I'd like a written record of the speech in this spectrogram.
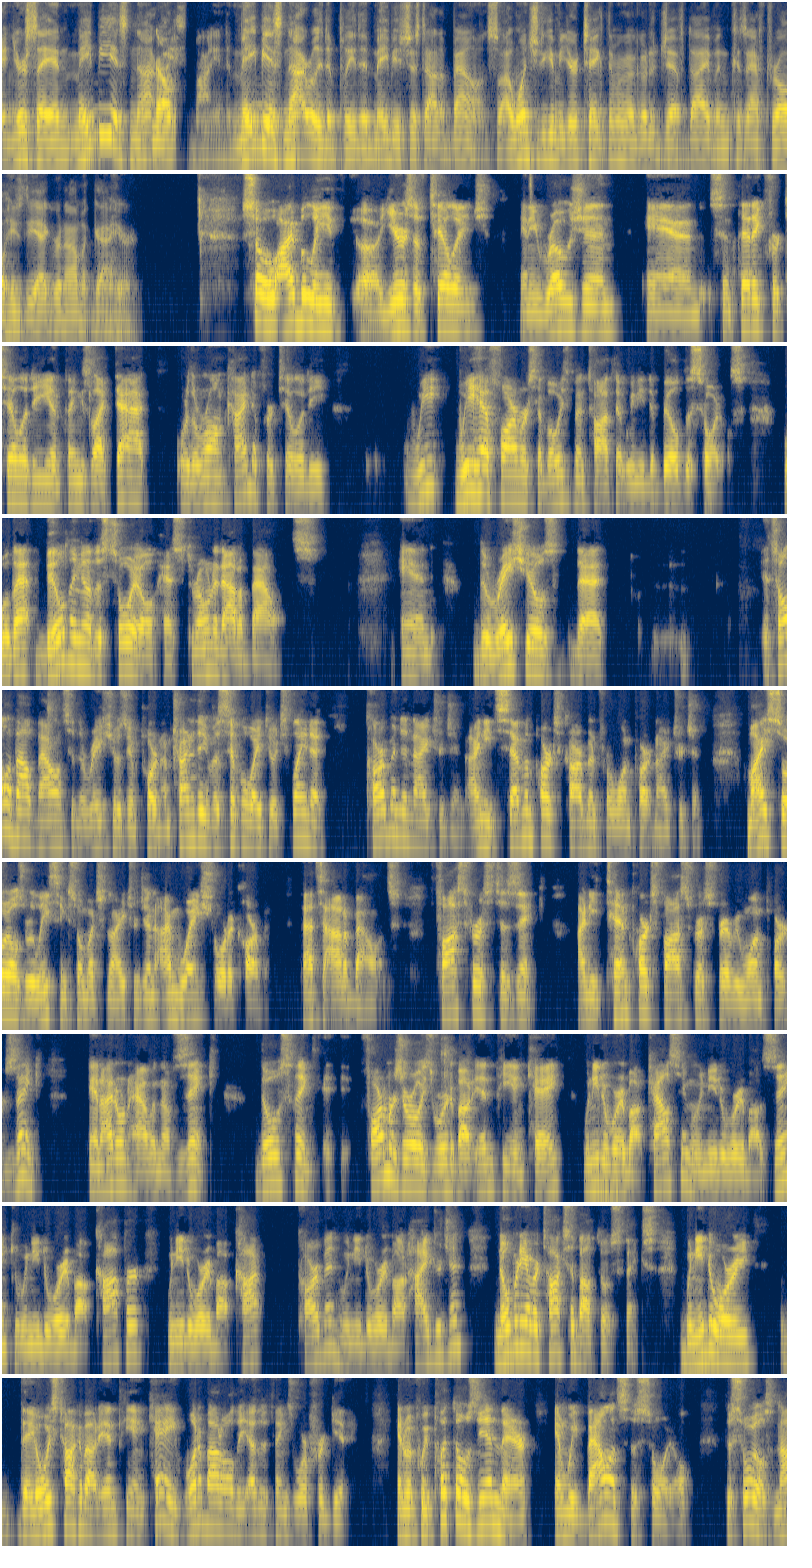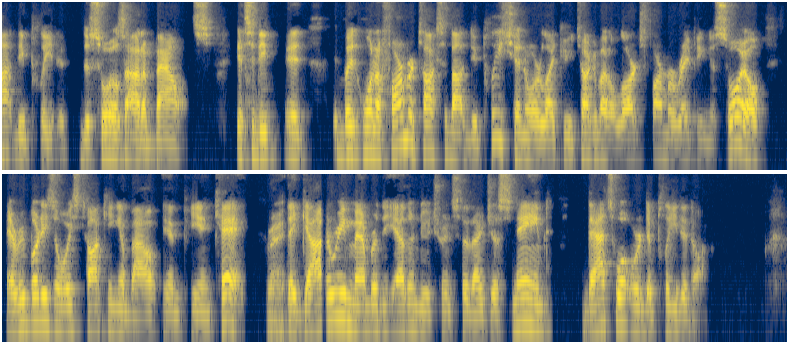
and you're saying maybe it's not no. really mined, maybe it's not really depleted, maybe it's just out of balance. So I want you to give me your take. Then we're going to go to Jeff Divan because after all, he's the agronomic guy here. So I believe uh, years of tillage and erosion and synthetic fertility and things like that, or the wrong kind of fertility, we we have farmers have always been taught that we need to build the soils. Well, that building of the soil has thrown it out of balance, and the ratios that it's all about balance and the ratio is important. I'm trying to think of a simple way to explain it. Carbon to nitrogen. I need seven parts carbon for one part nitrogen. My soil's releasing so much nitrogen, I'm way short of carbon. That's out of balance. Phosphorus to zinc. I need 10 parts phosphorus for every one part zinc, and I don't have enough zinc. Those things, farmers are always worried about NP and K. We need to worry about calcium. We need to worry about zinc. We need to worry about copper. We need to worry about co- carbon. We need to worry about hydrogen. Nobody ever talks about those things. We need to worry. They always talk about NP and K. What about all the other things we're forgetting? And if we put those in there and we balance the soil, the soil's not depleted. The soil's out of balance. It's a de- it, but when a farmer talks about depletion, or like you talk about a large farmer raping the soil, everybody's always talking about NP and K. Right. They got to remember the other nutrients that I just named. That's what we're depleted on.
